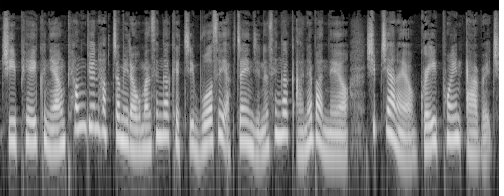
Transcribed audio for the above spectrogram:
GPA 그냥 평균 학점이라고만 생각했지 무엇의 약자인지는 생각 안 해봤네요. 쉽지 않아요. Grade point average.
